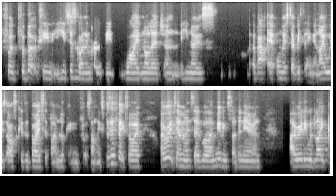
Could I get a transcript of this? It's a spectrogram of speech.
for, for books. He he's just got an incredibly wide knowledge and he knows about almost everything. And I always ask his advice if I'm looking for something specific. So I I wrote to him and I said, well, I'm moving to Sardinia and I really would like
